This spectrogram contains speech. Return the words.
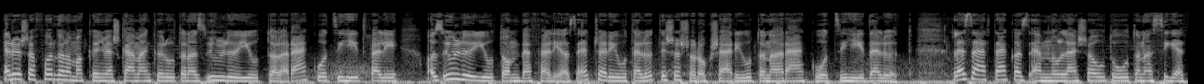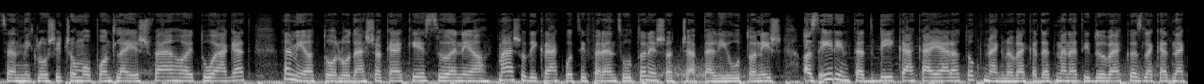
Erős a forgalom a Könyves Kálmán körúton az Üllői úttal a Rákóczi híd felé, az Üllői úton befelé az Ecseri út előtt és a Soroksári úton a Rákóczi híd előtt. Lezárt bezárták az m 0 autóúton a Sziget-Szent Miklósi csomópont le- és felhajtóágát, emiatt torlódásra kell készülni a második Rákóczi Ferenc úton és a Csepeli úton is. Az érintett BKK járatok megnövekedett menetidővel közlekednek.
